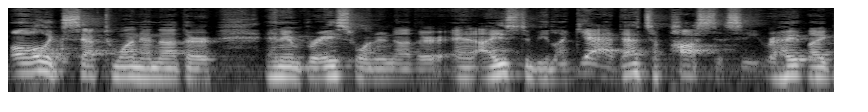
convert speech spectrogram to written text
all accept one another and embrace one another. And I used to be like, yeah, that's apostasy, right? Like,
